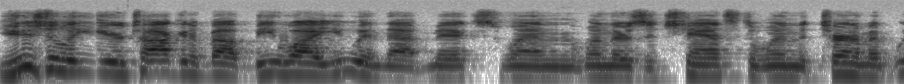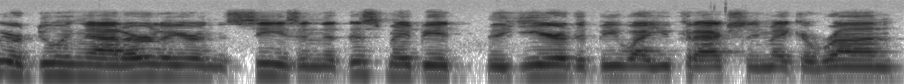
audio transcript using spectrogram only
usually you're talking about BYU in that mix when when there's a chance to win the tournament. We were doing that earlier in the season that this may be the year that BYU could actually make a run.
